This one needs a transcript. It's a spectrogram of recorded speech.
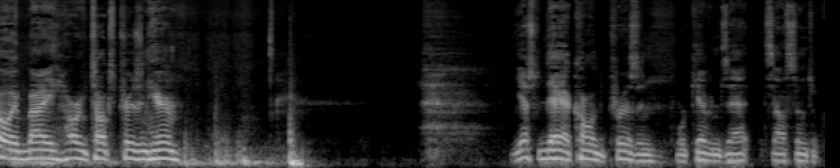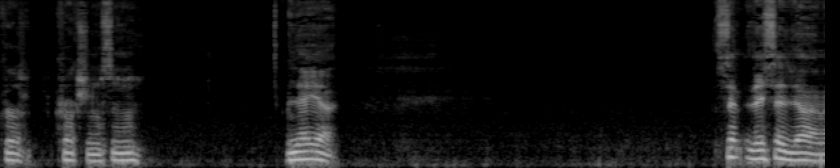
Hello everybody, Harvey Talks Prison here. Yesterday I called the prison where Kevin's at, South Central Correctional Center. And they uh sent, they said uh,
